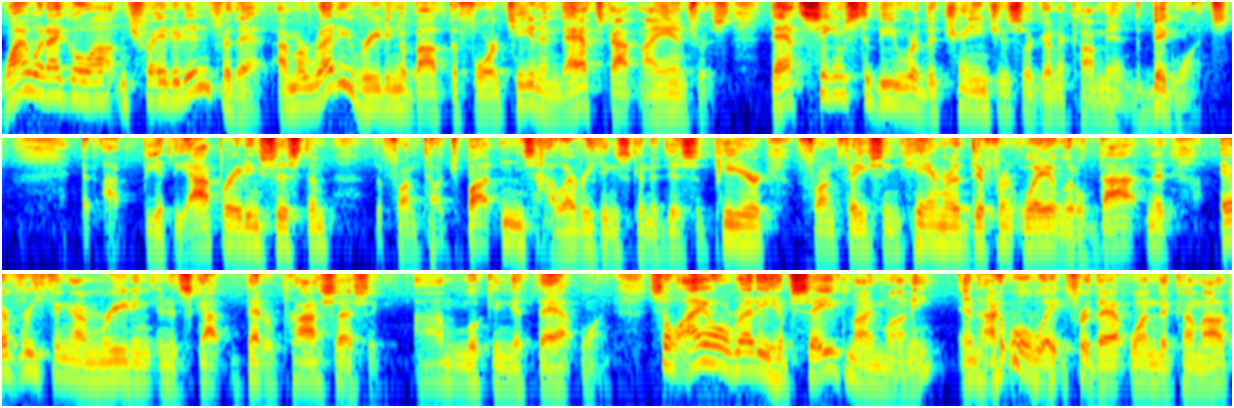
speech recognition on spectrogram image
why would I go out and trade it in for that? I'm already reading about the 14 and that's got my interest. That seems to be where the changes are going to come in, the big ones. Uh, be it the operating system, the front touch buttons, how everything's going to disappear, front facing camera, different way, a little dot in it. Everything I'm reading and it's got better processing. I'm looking at that one. So I already have saved my money and I will wait for that one to come out,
